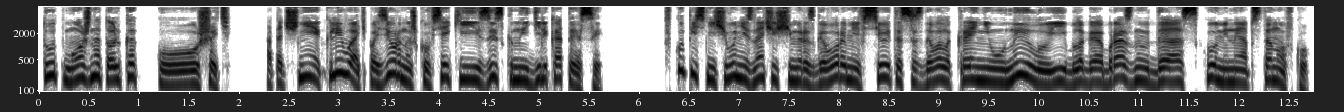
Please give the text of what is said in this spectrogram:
Тут можно только кушать, а точнее клевать по зернышку всякие изысканные деликатесы. Вкупе с ничего не значащими разговорами все это создавало крайне унылую и благообразную до скомины обстановку.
